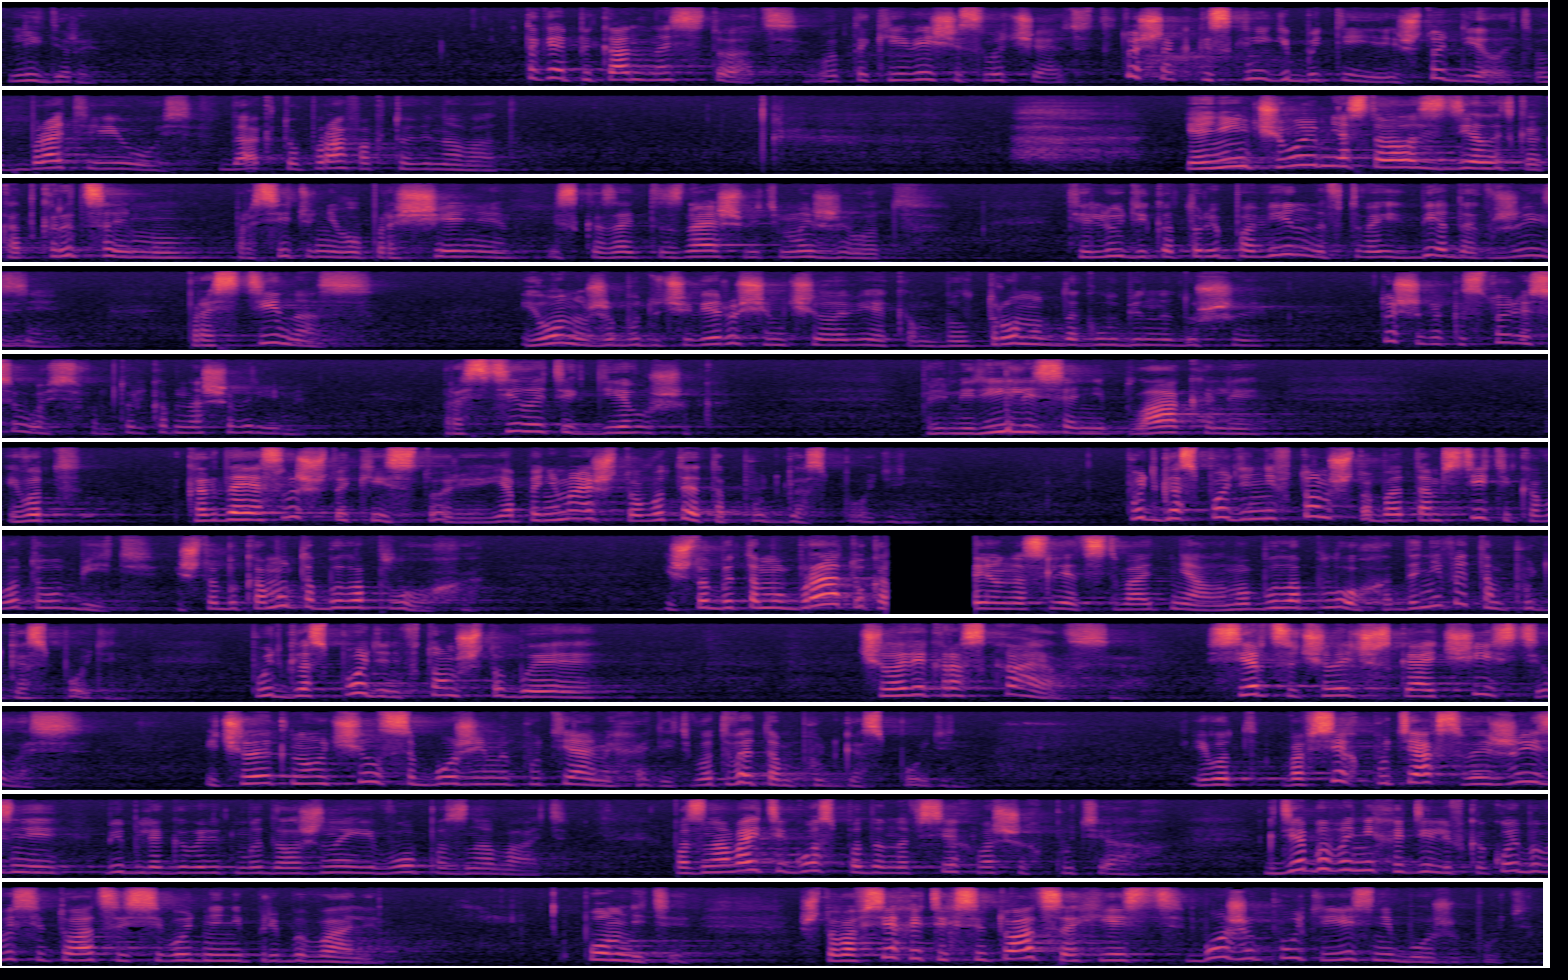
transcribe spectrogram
лидеры – такая пикантная ситуация. Вот такие вещи случаются. Это точно как из книги «Бытие». Что делать? Вот братья Иосиф, да, кто прав, а кто виноват. И они ничего им не оставалось сделать, как открыться ему, просить у него прощения и сказать, ты знаешь, ведь мы же вот те люди, которые повинны в твоих бедах в жизни, прости нас. И он, уже будучи верующим человеком, был тронут до глубины души. Точно как история с Иосифом, только в наше время простил этих девушек. Примирились они, плакали. И вот, когда я слышу такие истории, я понимаю, что вот это путь Господень. Путь Господень не в том, чтобы отомстить и кого-то убить, и чтобы кому-то было плохо, и чтобы тому брату, который свое наследство отнял, ему было плохо. Да не в этом путь Господень. Путь Господень в том, чтобы человек раскаялся, сердце человеческое очистилось, и человек научился Божьими путями ходить. Вот в этом путь Господень. И вот во всех путях своей жизни, Библия говорит, мы должны Его познавать. Познавайте Господа на всех ваших путях. Где бы вы ни ходили, в какой бы вы ситуации сегодня ни пребывали, помните, что во всех этих ситуациях есть Божий путь и есть не Божий путь.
